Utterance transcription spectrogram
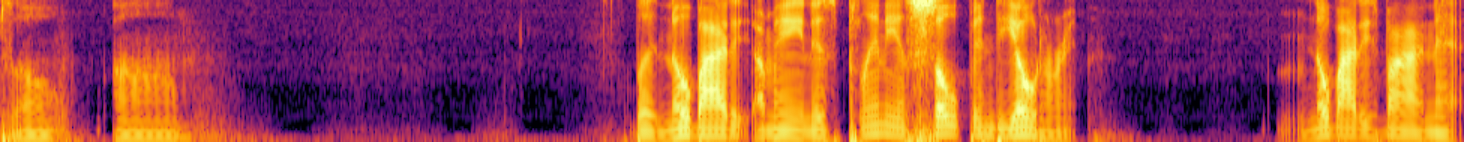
So, um but nobody, I mean, there's plenty of soap and deodorant. Nobody's buying that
